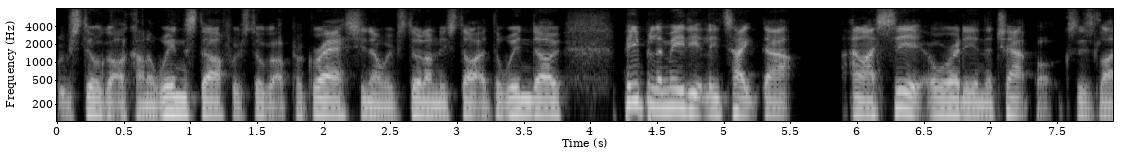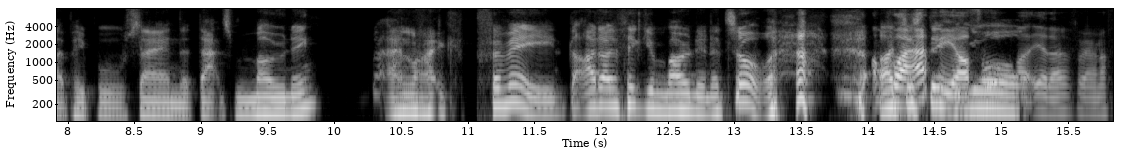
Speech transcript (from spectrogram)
we've still got to kind of win stuff, we've still got to progress. You know, we've still only started the window. People immediately take that, and I see it already in the chat box. Is like people saying that that's moaning. And like for me, I don't think you're moaning at all. I'm I quite just happy. think I thought, you're. but, you know, fair enough.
